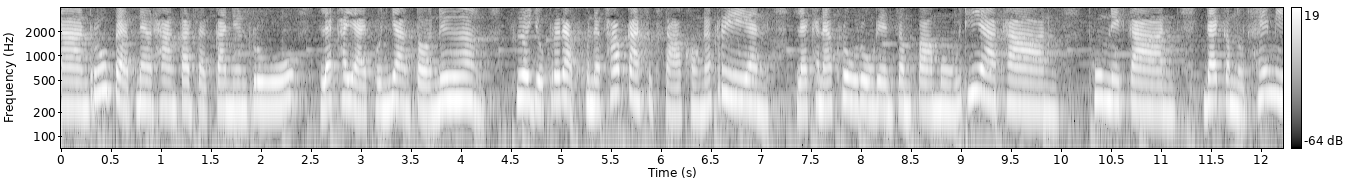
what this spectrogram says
งานรูปแบบแนวทางการจัดการเรียนรู้ และขยายผลอย่างต่อเนื่อง เพื่อยกระดับคุณภาพการศึกษาของนักเรียน และคณะครูโรงเรียนจำปามงวิทยาคารผู้อำนวยการได้กำหนดให้มี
